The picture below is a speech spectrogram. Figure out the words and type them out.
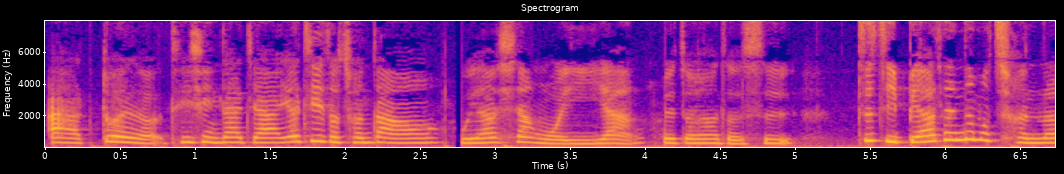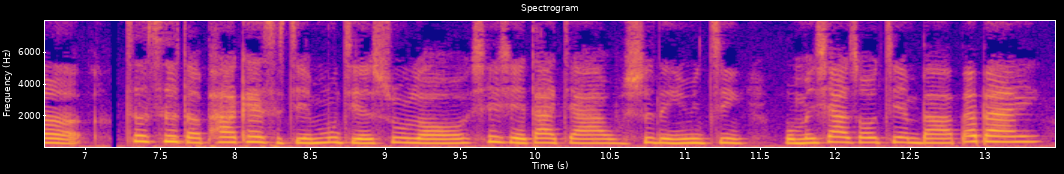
啊，对了，提醒大家要记得存档哦，不要像我一样。最重要的是，自己不要再那么蠢了。这次的 podcast 节目结束喽，谢谢大家，我是林玉静，我们下周见吧，拜拜。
